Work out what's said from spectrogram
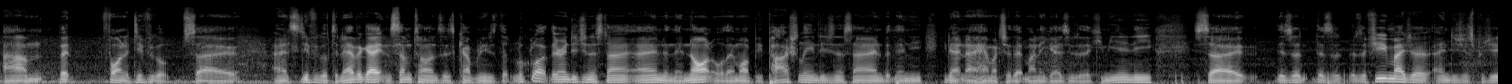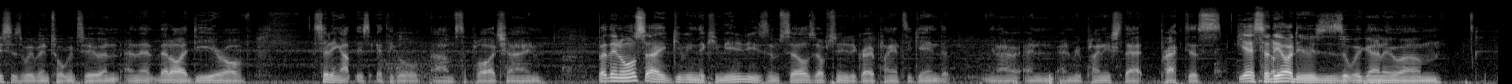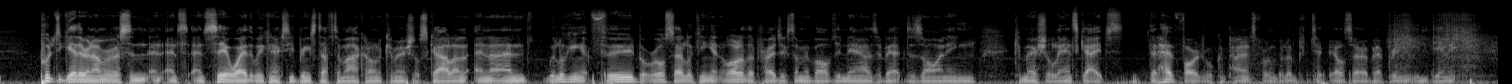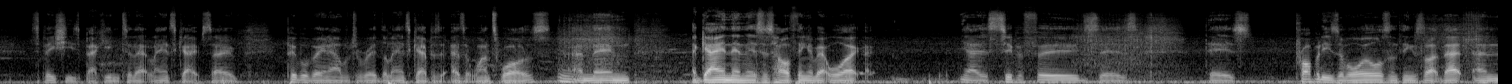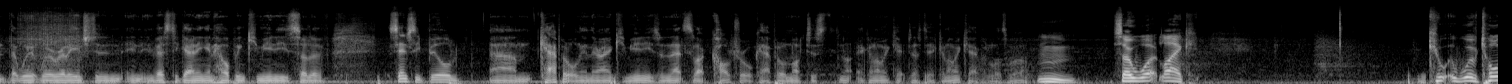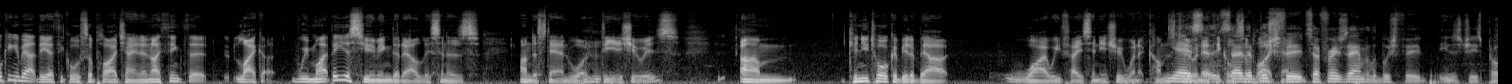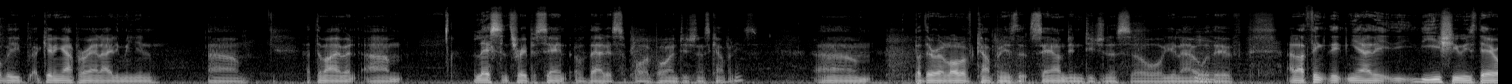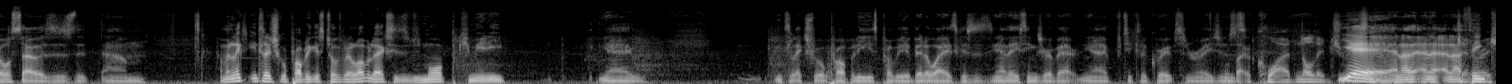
um, but find it difficult. So. And it's difficult to navigate, and sometimes there's companies that look like they're Indigenous owned and they're not, or they might be partially Indigenous owned, but then you, you don't know how much of that money goes into the community. So there's a there's a there's a few major Indigenous producers that we've been talking to, and, and that, that idea of setting up this ethical um, supply chain, but then also giving the communities themselves the opportunity to grow plants again that you know and and replenish that practice. Yeah. So the idea is is that we're going to. Um, put together a number of us and, and, and, see a way that we can actually bring stuff to market on a commercial scale. And, and, and we're looking at food, but we're also looking at a lot of the projects I'm involved in now is about designing commercial landscapes that have forageable components for them, but also about bringing endemic species back into that landscape. So people being able to read the landscape as, as it once was. Mm. And then again, then there's this whole thing about, well, I, you know, there's superfoods, there's there's properties of oils and things like that, and that we're, we're really interested in, in investigating and helping communities sort of essentially build um, capital in their own communities, and that's like cultural capital, not just not economic, just economic capital as well. Mm. So what like we're talking about the ethical supply chain, and I think that like we might be assuming that our listeners understand what the issue is. Um, can you talk a bit about why we face an issue when it comes to an ethical so the supply bush chain? food. So, for example, the bush food industry is probably getting up around 80 million um, at the moment. Um, less than three percent of that is supplied by Indigenous companies. Um, but there are a lot of companies that sound indigenous, or you know, or they've, and I think that you know the, the issue is there also is is that um, I mean intellectual property gets talked about a lot, but actually there's more community, you know, intellectual property is probably a better way because you know these things are about you know particular groups and regions. It's like acquired knowledge. Yeah, and I- and and I think-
